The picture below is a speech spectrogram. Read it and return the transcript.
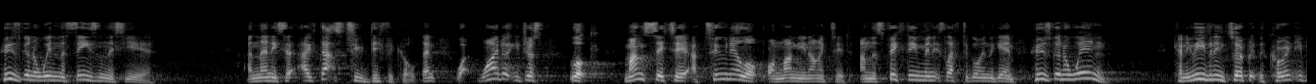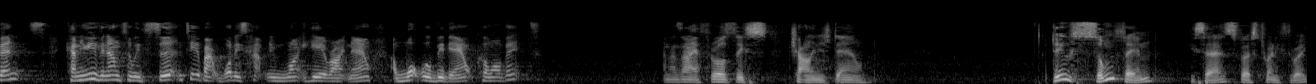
who's going to win the season this year? And then he said, if that's too difficult, then why don't you just, look, Man City are 2-0 up on Man United, and there's 15 minutes left to go in the game. Who's going to win? Can you even interpret the current events? Can you even answer with certainty about what is happening right here, right now, and what will be the outcome of it? And Isaiah throws this challenge down. Do something, he says, verse 23.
